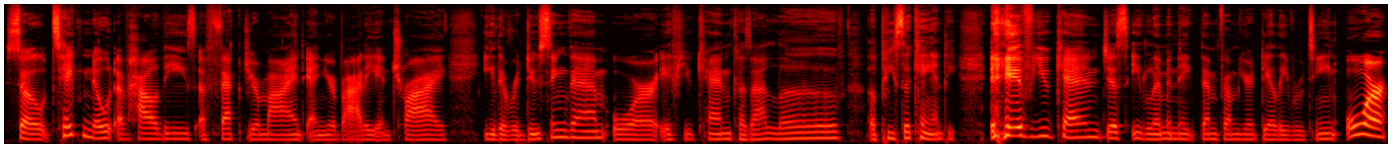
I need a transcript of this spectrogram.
So take note of how these affect your mind and your body and try either reducing them or if you can cuz I love a piece of candy. If you can just eliminate them from your daily routine or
